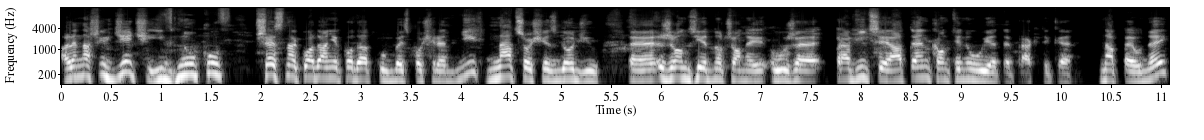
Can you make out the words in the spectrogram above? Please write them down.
ale naszych dzieci i wnuków przez nakładanie podatków bezpośrednich, na co się zgodził e, rząd Zjednoczonej Urze Prawicy, a ten kontynuuje tę praktykę na pełnej.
